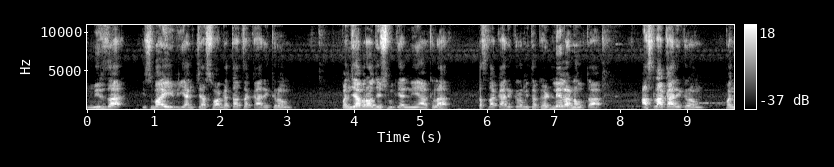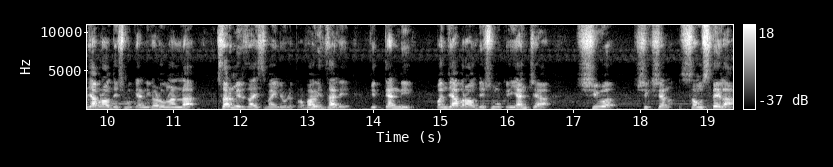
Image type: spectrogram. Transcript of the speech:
मिर्झा इस्माईल यांच्या स्वागताचा कार्यक्रम पंजाबराव देशमुख यांनी आखला. असला कार्यक्रम इथं घडलेला नव्हता. असला कार्यक्रम पंजाबराव देशमुख यांनी घडवून आणला. सर मिर्झा इस्माईल एवढे प्रभावित झाले की त्यांनी पंजाबराव देशमुख यांच्या शिव शिक्षण संस्थेला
